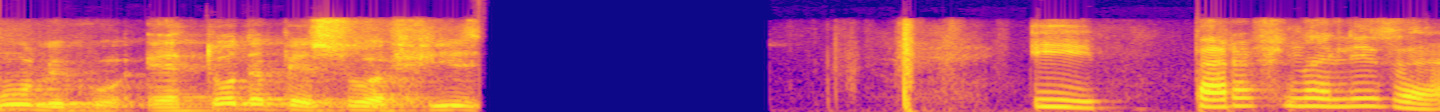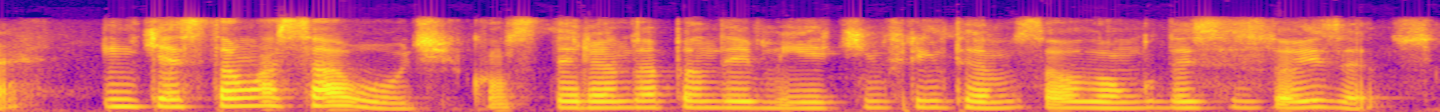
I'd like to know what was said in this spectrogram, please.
público é toda pessoa física. E, para finalizar, em questão à saúde, considerando a pandemia que enfrentamos ao longo desses dois anos,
